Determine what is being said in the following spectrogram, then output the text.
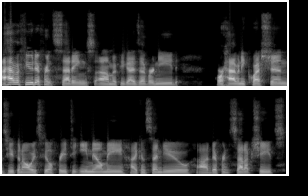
I have a few different settings. Um, if you guys ever need or have any questions, you can always feel free to email me. I can send you uh, different setup sheets.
